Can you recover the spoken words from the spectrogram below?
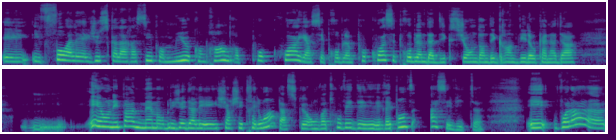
Et il faut aller jusqu'à la racine pour mieux comprendre pourquoi il y a ces problèmes, pourquoi ces problèmes d'addiction dans des grandes villes au Canada. Et on n'est pas même obligé d'aller chercher très loin parce qu'on va trouver des réponses assez vite. Et voilà euh,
